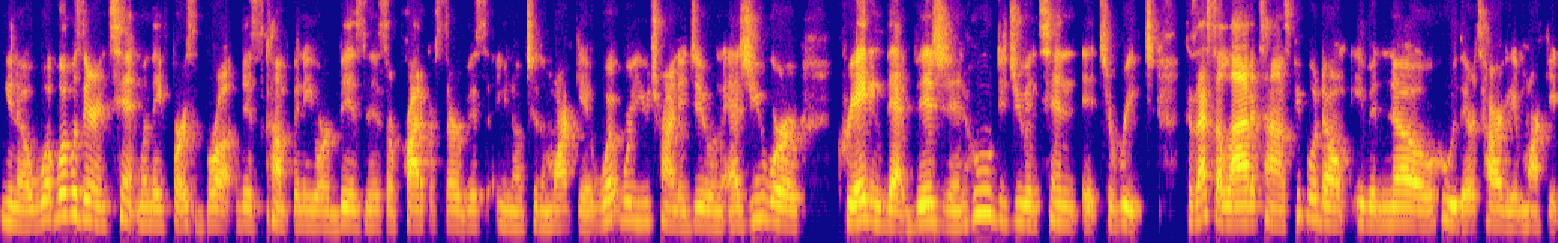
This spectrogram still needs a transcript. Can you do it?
You know, what what was their intent when they first brought this company or business or product or service, you know, to the market? What were you trying to do? And as you were creating that vision, who did you intend it to reach? Because that's a lot of times people don't even know who their targeted market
